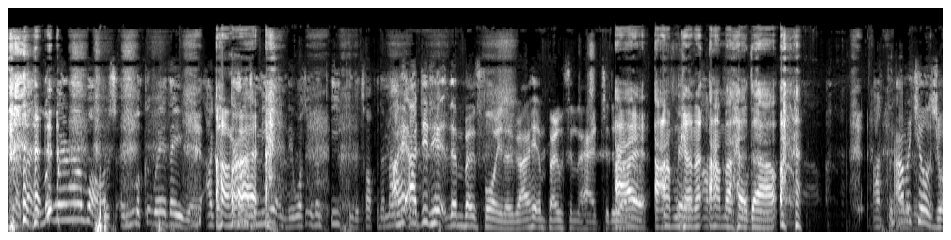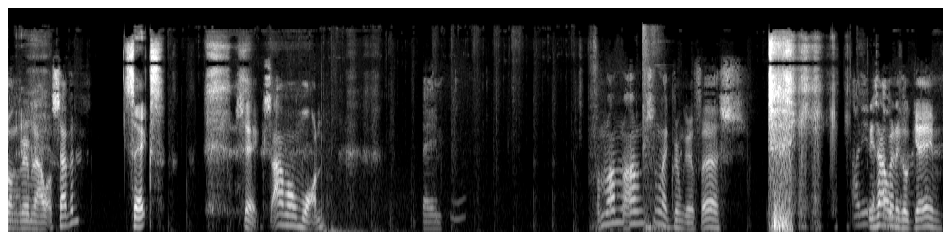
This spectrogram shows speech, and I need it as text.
No, ben, look where I was and look at where they were. I got down Alright. to me and they wasn't even peeking the top of the mountain. I, I did hit them both for you, though. I hit them both in the head to do it. I, I'm Fair, gonna, I I'm a head out. I could've How gone many to kills you on. Grim, now? What, seven? Six. Six. I'm on one. Same. I'm, I'm, I'm just gonna let Grim go first. I need He's a having a good game.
